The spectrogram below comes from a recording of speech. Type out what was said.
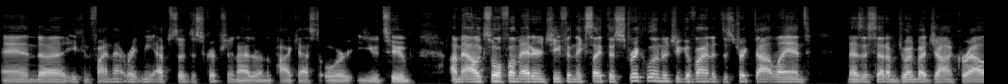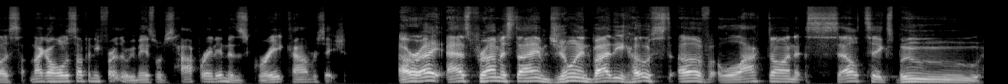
And uh, you can find that right in the episode description, either on the podcast or YouTube. I'm Alex Wolf. I'm editor in chief of Knick site, The Strickland, which you can find at thestrict.land. And as I said, I'm joined by John Karalis. I'm not going to hold us up any further. We may as well just hop right into this great conversation. All right. As promised, I am joined by the host of Locked On Celtics. Boo,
